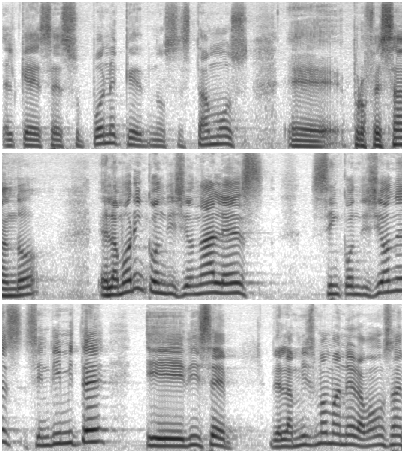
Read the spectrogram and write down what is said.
el que se supone que nos estamos eh, profesando, el amor incondicional es sin condiciones, sin límite, y dice, de la misma manera, vamos a,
